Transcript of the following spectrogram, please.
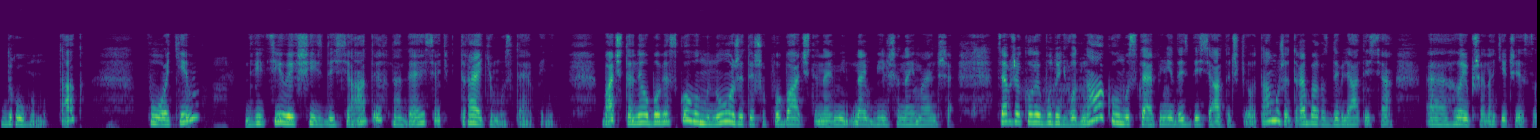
в другому. так? Потім 2,6 на 10 в третьому степені. Бачите, не обов'язково множити, щоб побачити найбільше, найменше. Це вже коли будуть в однаковому степені десь десяточки, отам уже треба роздивлятися е, глибше на ті числа.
